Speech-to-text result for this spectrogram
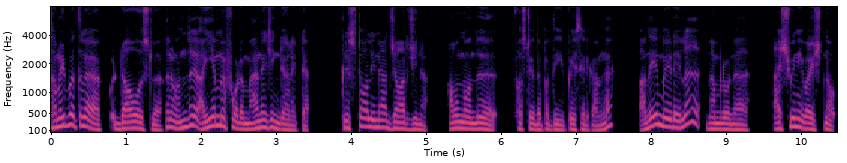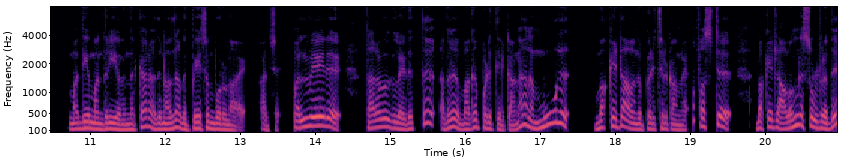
சமீபத்தில் டாவோஸில் அதில் வந்து ஐஎம்எஃபோட மேனேஜிங் டைரக்டர் கிறிஸ்டாலினா ஜார்ஜினா அவங்க வந்து ஃபர்ஸ்ட் இதை பற்றி பேசியிருக்காங்க. அதே மேடையில் நம்மளோட அஸ்வினி வைஷ்ணவ் மத்திய மந்திரி இருந்திருக்கார். அதனால தான் அதை பேசும் பொருளாக ஆச்சு. பல்வேறு தரவுகளை எடுத்து அதை வகைப்படுத்தியிருக்காங்க. அதை மூணு பக்கெட்டாக அவங்க பிரிச்சிருக்காங்க. ஃபர்ஸ்ட்டு பக்கெட்டில் அவங்க சொல்கிறது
